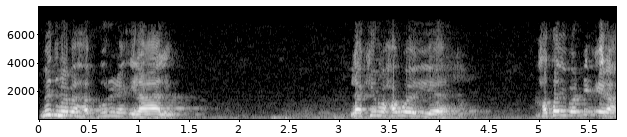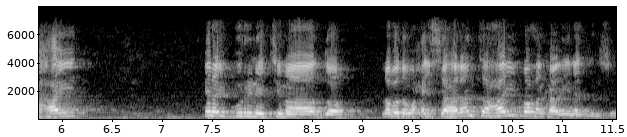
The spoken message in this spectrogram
midnaba ha burina ilaali. Laakiin waxa weeye haddayba dhici lahayd inay burini timaado labada waxay sahlan tahay ballankaaga inaad buriso.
